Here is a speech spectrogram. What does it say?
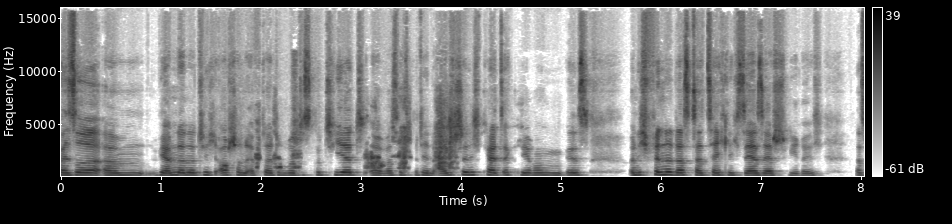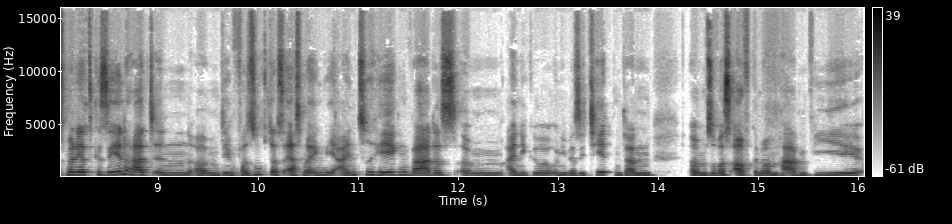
Also, ähm, wir haben da natürlich auch schon öfter darüber diskutiert, äh, was jetzt mit den Eigenständigkeitserklärungen ist. Und ich finde das tatsächlich sehr, sehr schwierig. Was man jetzt gesehen hat in ähm, dem Versuch, das erstmal irgendwie einzuhegen, war, dass ähm, einige Universitäten dann ähm, sowas aufgenommen haben wie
